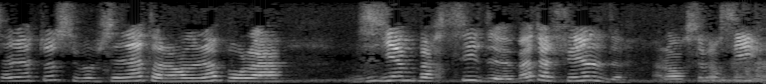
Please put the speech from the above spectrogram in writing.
salut à tous, c'est Bob Alors on est là pour la dixième partie de Battlefield. Alors c'est parti.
